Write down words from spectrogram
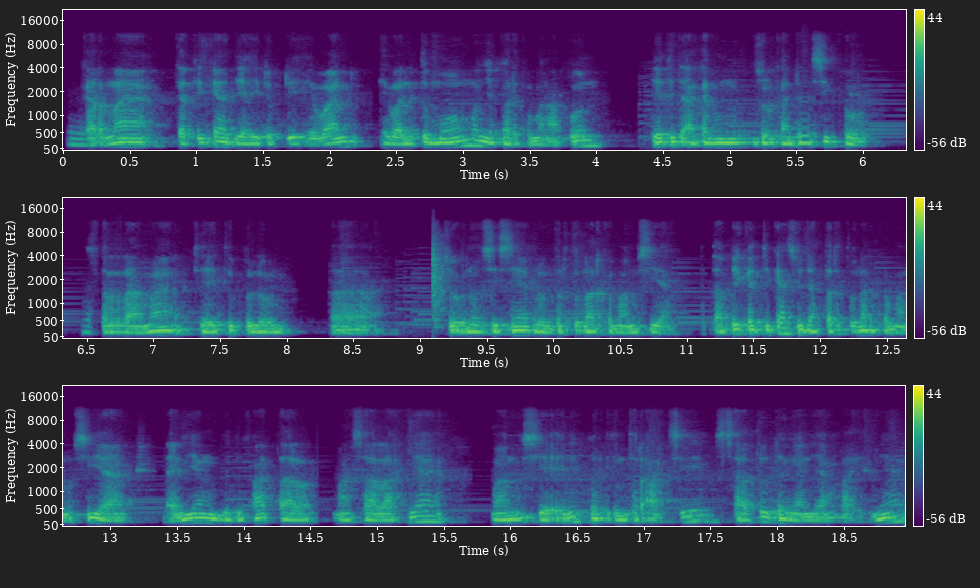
Hmm. Karena ketika dia hidup di hewan, hewan itu mau menyebar ke mana pun, dia tidak akan memunculkan risiko selama dia itu belum uh, zoonosisnya belum tertular ke manusia. Tapi ketika sudah tertular ke manusia, nah ini yang menjadi fatal. Masalahnya manusia ini berinteraksi satu dengan yang lainnya.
